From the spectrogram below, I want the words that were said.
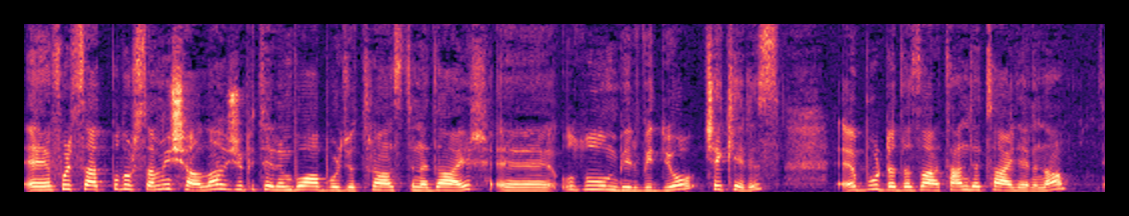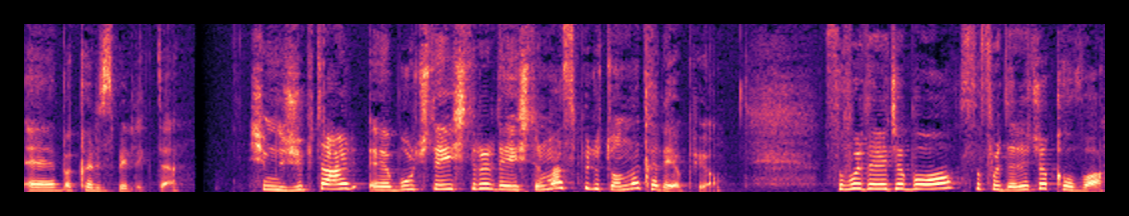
e, fırsat bulursam inşallah Jüpiter'in boğa burcu transitine dair e, uzun bir video çekeriz. Burada da zaten detaylarına bakarız birlikte. Şimdi Jüpiter burç değiştirir değiştirmez Plüton'la kare yapıyor. 0 derece boğa, 0 derece kova.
